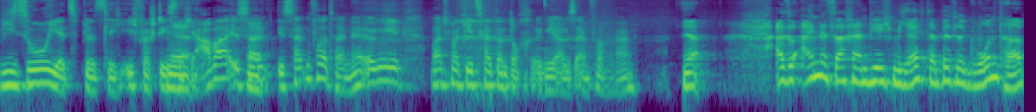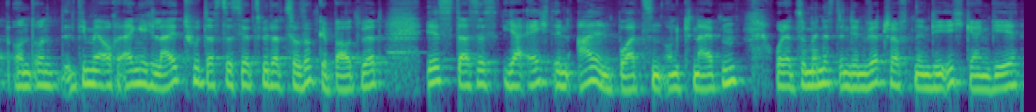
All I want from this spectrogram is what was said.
Wieso jetzt plötzlich? Ich verstehe es ja. nicht. Aber ist halt, ja. ist halt ein Vorteil. Ne? Irgendwie, manchmal geht es halt dann doch irgendwie alles einfach. Ja. Also eine Sache, an die ich mich echt ein bisschen gewohnt habe und, und die mir auch eigentlich leid tut, dass das jetzt wieder zurückgebaut wird, ist, dass es ja echt in allen Borzen und Kneipen oder zumindest in den Wirtschaften, in die ich gern gehe,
